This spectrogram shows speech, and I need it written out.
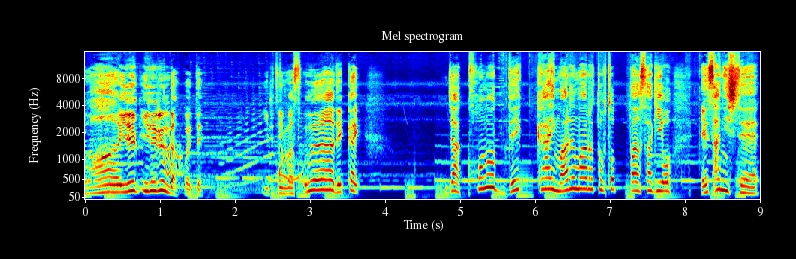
うわー入れ入れるんだこうやって。入れてみます。うわーでっかい。じゃあこのでっかい丸々と太ったウサギを餌にして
